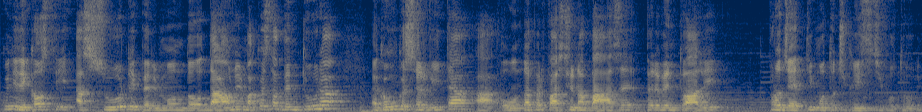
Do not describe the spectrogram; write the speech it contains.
Quindi dei costi assurdi per il mondo downhill, ma questa avventura è comunque servita a Honda per farsi una base per eventuali progetti motociclistici futuri.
